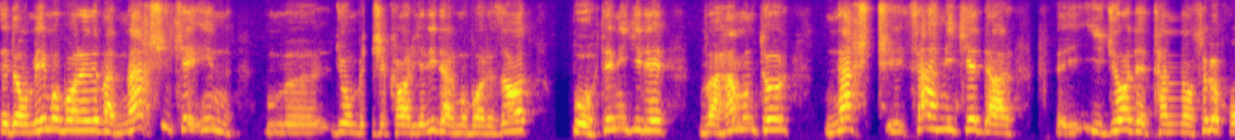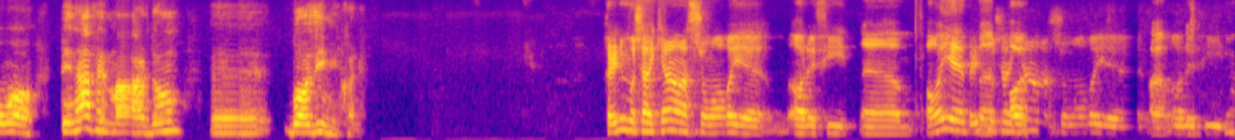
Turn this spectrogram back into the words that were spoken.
ادامه مبارزه و نقشی که این جنبش کارگری در مبارزات بهته می‌گیره و همونطور نقش سهمی که در ایجاد تناسب قوا به نفع مردم بازی می‌کنه. خیلی متشکرم از شما آقای عارفی. آقای متشکرم از شما آقای عارفی.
